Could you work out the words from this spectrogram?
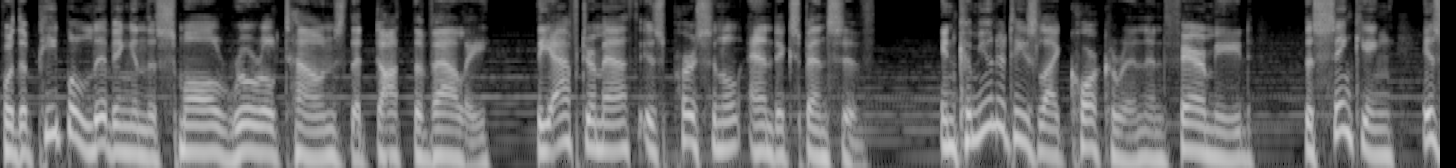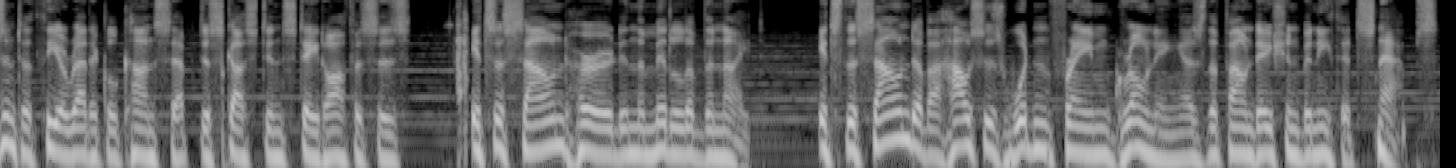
For the people living in the small rural towns that dot the valley, the aftermath is personal and expensive. In communities like Corcoran and Fairmead, the sinking isn't a theoretical concept discussed in state offices. It's a sound heard in the middle of the night. It's the sound of a house's wooden frame groaning as the foundation beneath it snaps.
